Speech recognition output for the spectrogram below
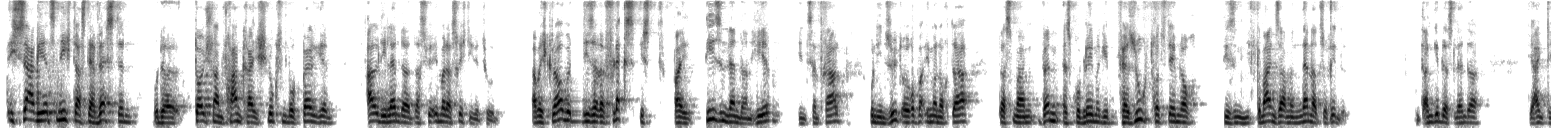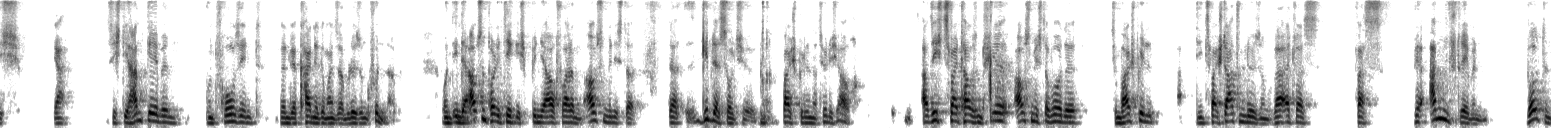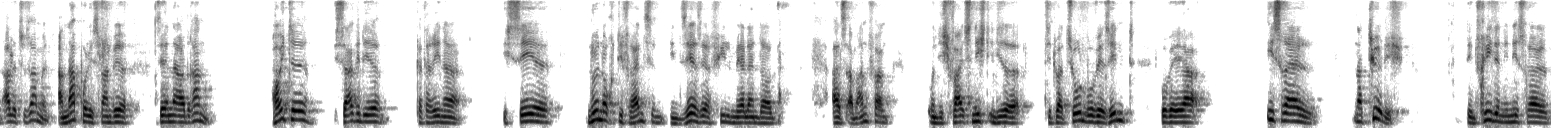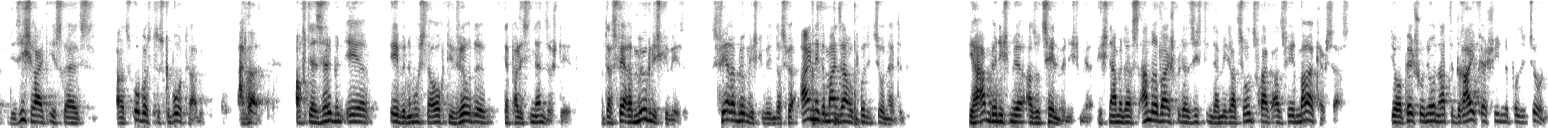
ich sage jetzt nicht, dass der Westen oder Deutschland, Frankreich, Luxemburg, Belgien, all die Länder, dass wir immer das Richtige tun. Aber ich glaube, dieser Reflex ist bei diesen Ländern hier in Zentral- und in Südeuropa immer noch da, dass man, wenn es Probleme gibt, versucht trotzdem noch diesen gemeinsamen Nenner zu finden. Und dann gibt es Länder, die eigentlich ja, sich die Hand geben und froh sind, wenn wir keine gemeinsame Lösung gefunden haben. Und in der Außenpolitik, ich bin ja auch vor allem Außenminister, da gibt es solche Beispiele natürlich auch. Als ich 2004 Außenminister wurde, zum Beispiel die Zwei-Staaten-Lösung war etwas, was wir anstreben wollten, alle zusammen. An Napolis waren wir sehr nah dran. Heute, ich sage dir, Katharina, ich sehe nur noch Differenzen in sehr, sehr vielen mehr Ländern als am Anfang. Und ich weiß nicht, in dieser Situation, wo wir sind, wo wir ja Israel natürlich den Frieden in Israel, die Sicherheit Israels als oberstes Gebot haben. Aber auf derselben Ebene muss da auch die Würde der Palästinenser stehen. Und das wäre möglich gewesen. Es wäre möglich gewesen, dass wir eine gemeinsame Position hätten. Die haben wir nicht mehr, also zählen wir nicht mehr. Ich nehme das andere Beispiel, das ist in der Migrationsfrage, als wir in Marrakesch saßen. Die Europäische Union hatte drei verschiedene Positionen.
